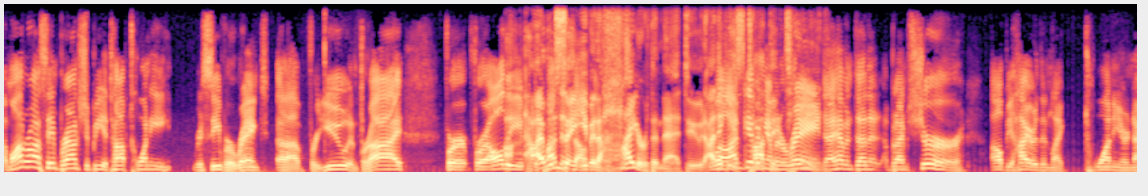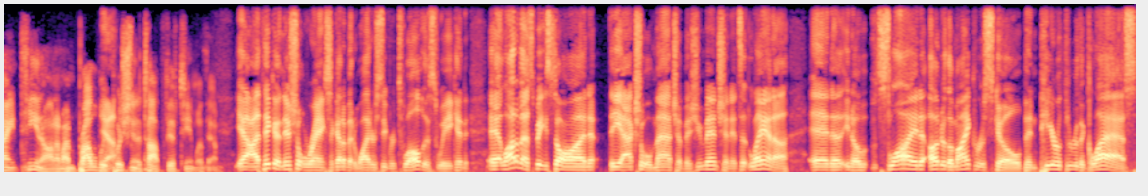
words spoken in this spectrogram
Amon-Ra St. Brown should be a top 20 receiver ranked uh, for you and for I. For, for all the, the I would say even there. higher than that, dude. I well, think he's I'm giving him 15. a range. I haven't done it, but I'm sure I'll be higher than like 20 or 19 on him. I'm probably Yeah. pushing the top 15 with him. Yeah, I think initial ranks, I got him at wide receiver 12 this week. And a lot of that's based on the actual matchup. As you mentioned, it's Atlanta. And, uh, you know, slide under the microscope and peer through the glass.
